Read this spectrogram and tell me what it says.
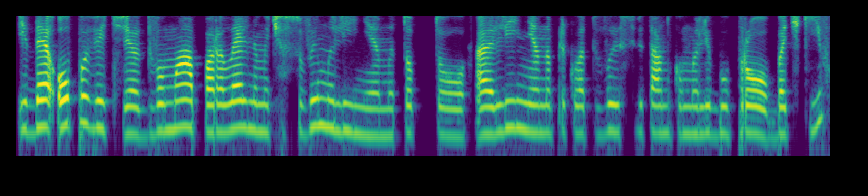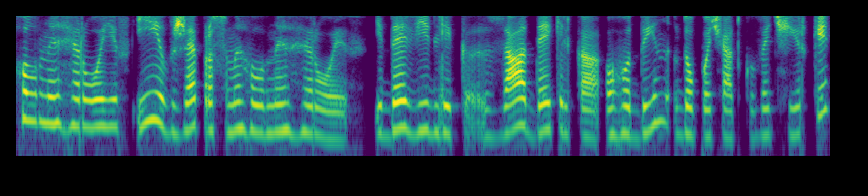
іде оповідь е, двома паралельними часовими лініями. Тобто е, лінія, наприклад, в світанку Малібу про батьків головних героїв, і вже про самих головних героїв. Іде відлік за декілька годин до початку вечірки,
